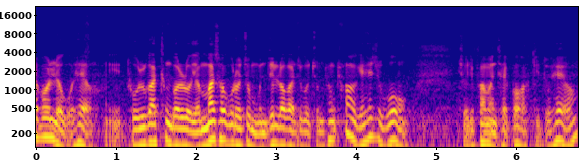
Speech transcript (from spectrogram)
해보려고 해요. 이돌 같은 걸로 연마석으로 좀 문질러 가지고 좀 평평하게 해주고 조립하면 될 것 같기도 해요.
